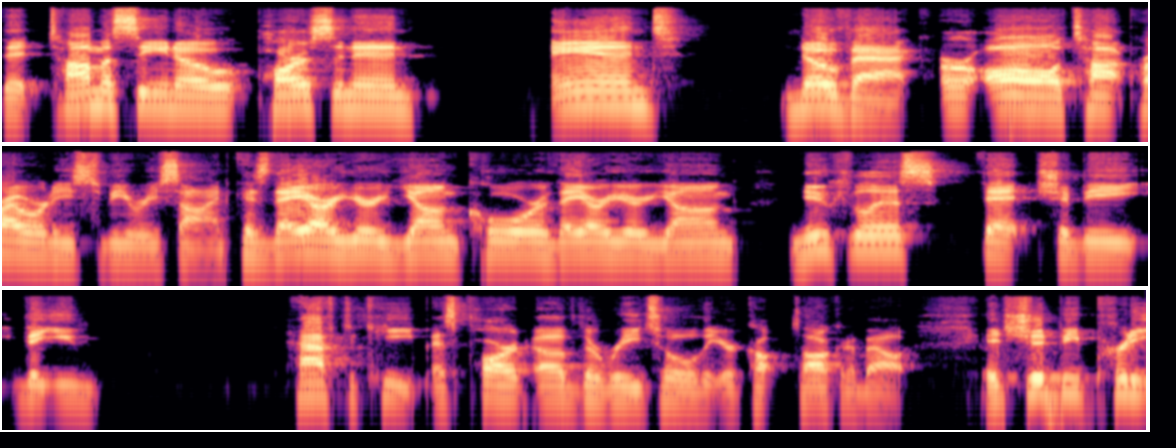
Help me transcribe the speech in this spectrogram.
that Tomasino, Parssinen, and Novak are all top priorities to be re-signed because they are your young core. They are your young nucleus that should be that you have to keep as part of the retool that you're talking about. It should be pretty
